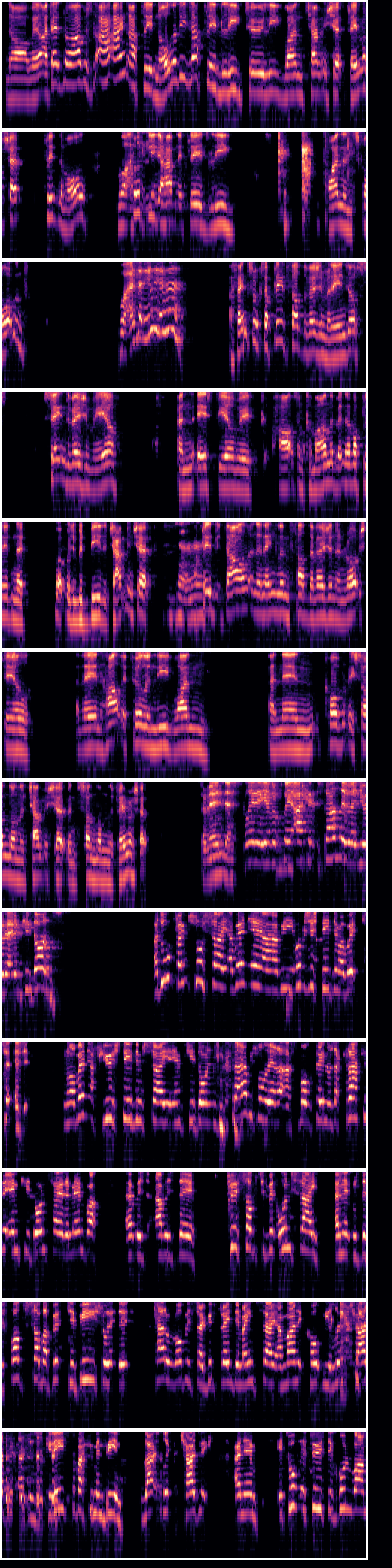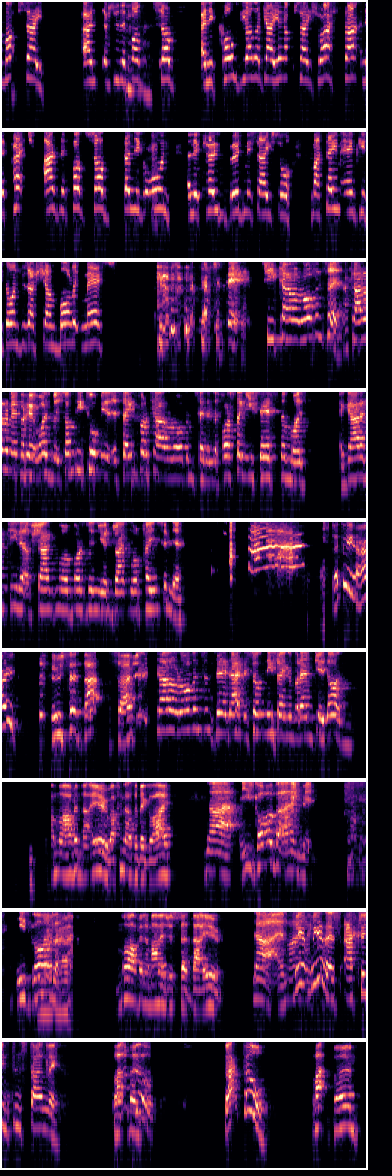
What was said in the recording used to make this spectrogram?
No, well, I did. No, I was. I, I I played in all the leagues. I played League Two, League One, Championship, Premiership. Played them all. What No a league career. I haven't played League One in Scotland. What is it really? Huh? I think so because I played third division with Rangers, second division with Ayr, and SPL with Hearts and Commander, but never played in the what would be the championship. I played with Darlington in England, third division, and Rochdale, and then Hartlepool in League One, and then Coventry, Sunderland in the Championship, and Sunderland in the Premiership. Tremendous. Slaney, you ever play Accrington Stanley when you were at MK Dons? I don't think so, Si. I went to a wee, what was the stadium I went to? Is it? No, I went to a few stadiums, Si, MK Dons. Si, I was only there at a small time. There was a cracker at MK Dons, Si. I remember it was I was the two subs had been on, Si, and it was the third sub about to be. So it, the, Karl Robinson, a good friend of mine, Si, a man that called me Luke Chadwick, as disgrace of a human being. That's Luke Chadwick. And um, he took the two to go and warm up, Si. And this was the third sub. And he called the other guy up, Si. So I sat in the pitch as the third sub. Then they got on, and the crowd booed me, Si. So my time at MK Dons was a shambolic mess. See Karl Robinson. I can't remember who it was, but somebody told me that they signed for Karl Robinson, and the first thing he says to them was, "I guarantee that I've shagged more birds than you and drank more pints than you." Did he? Aye. Who said that, Sad? Karl Robinson said that to somebody signing for MK Dons. I'm not having that you. I think that's a big lie. Nah, he's got a bit, I think, mate. He's got a bit. Nah. I'm not having a manager said that you. Nah, am I? Where, where is Accrington Stanley? Blackburn. Liverpool. Blackpool. Blackburn.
